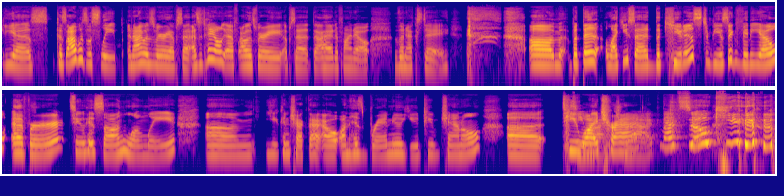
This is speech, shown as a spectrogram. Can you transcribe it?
Yes, because I was asleep and I was very upset. As a Taeyong F, I was very upset that I had to find out the next day. um, but then, like you said, the cutest music video ever to his song "Lonely." Um, you can check that out on his brand new YouTube channel. Uh, Ty, track. That's so cute.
